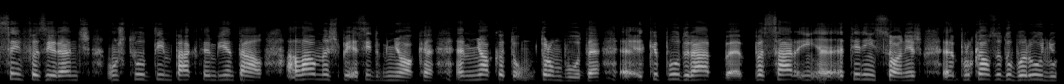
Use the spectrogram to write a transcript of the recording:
sem fazer antes um estudo de impacto ambiental. Há lá uma espécie de minhoca, a minhoca trombuda, que poderá passar a ter insónias por causa do barulho.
